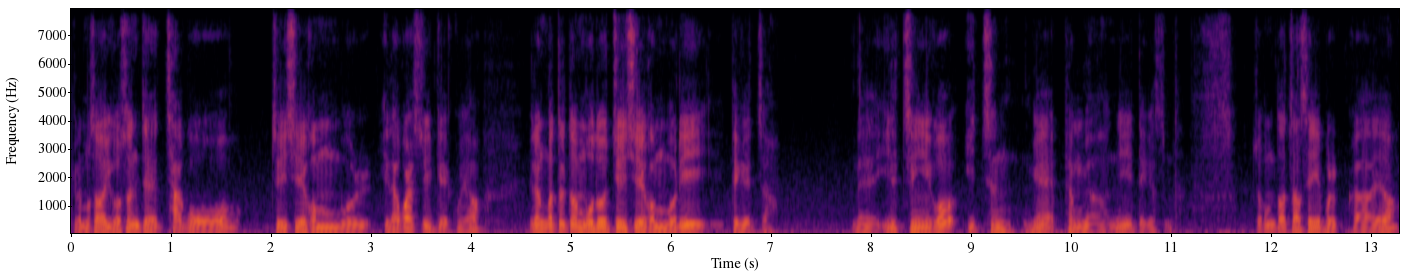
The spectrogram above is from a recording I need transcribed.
그러면서 이곳은 이제 차고 제시의 건물이라고 할 수 있겠고요. 이런 것들도 모두 제시의 건물이 되겠죠. 네, 1층이고 2층의 평면이 되겠습니다. 조금 더 자세히 볼까요?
